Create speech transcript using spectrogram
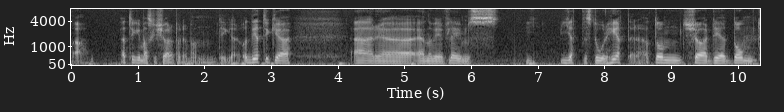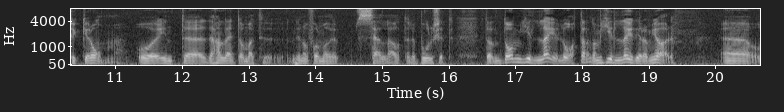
Ja, jag tycker man ska köra på det man diggar. Och det tycker jag är eh, en av In Flames jättestorheter. Att de kör det de tycker om. Och inte, det handlar inte om att det är någon form av sellout eller bullshit. Utan de gillar ju låtarna, de gillar ju det de gör. Och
